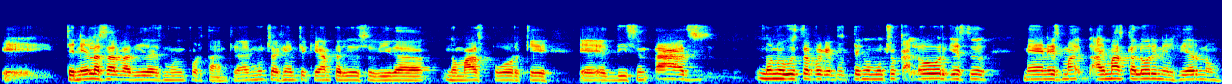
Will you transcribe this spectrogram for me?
eh, tener la salvavidas es muy importante. Hay mucha gente que han perdido su vida nomás porque eh, dicen, ah, no me gusta porque pues, tengo mucho calor y esto, man, es más, hay más calor en el infierno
